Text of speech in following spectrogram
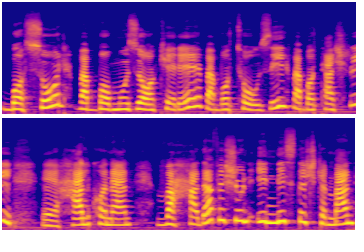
با صلح و با مذاکره و با توضیح و با تشریح حل کنن. و هدفشون این نیستش که من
